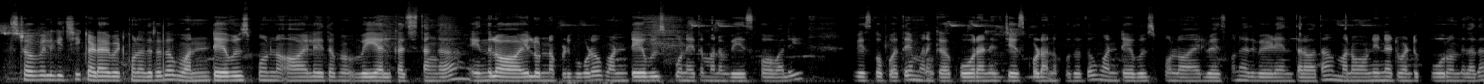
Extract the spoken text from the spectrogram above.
స్టవ్ వెలిగించి కడాయి పెట్టుకున్న తర్వాత వన్ టేబుల్ స్పూన్ ఆయిల్ అయితే వేయాలి ఖచ్చితంగా. ఇందులో ఆయిల్ ఉన్నప్పటికీ కూడా వన్ టేబుల్ స్పూన్ అయితే మనం వేసుకోవాలి. వేసుకోకపోతే మనకి ఆ కూర అనేది చేసుకోవడానికి కుదరదు. వన్ టేబుల్ స్పూన్లో ఆయిల్ వేసుకొని అది వేడైన తర్వాత మనం వండినటువంటి కూర ఉంది కదా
